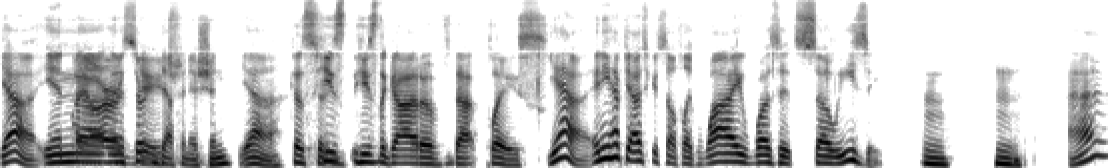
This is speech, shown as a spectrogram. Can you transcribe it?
yeah, in, uh, in a certain gauge. definition. Yeah. because he's he's the god of that place. Yeah. And you have to ask yourself, like, why was it so easy? Hmm. Huh?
